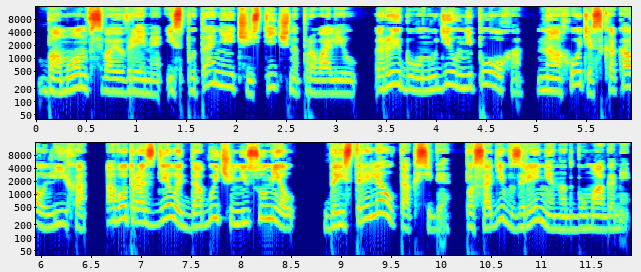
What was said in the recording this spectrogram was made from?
Бамон в свое время испытание частично провалил. Рыбу он удил неплохо, на охоте скакал лихо, а вот разделать добычу не сумел, да и стрелял так себе, посадив зрение над бумагами.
